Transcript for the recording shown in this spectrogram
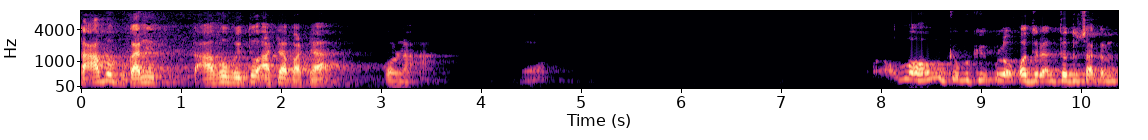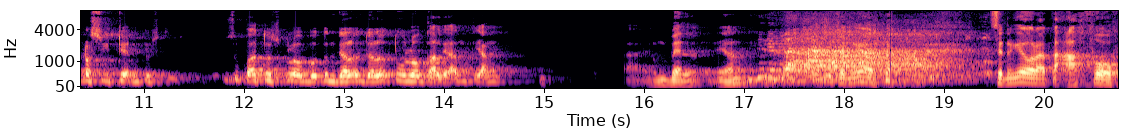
Ta'affuf bukan ta'affuf itu ada pada qanaah. Allah mugi-mugi kula panjenengan dadosaken presiden Gusti. Supados kula mboten njaluk-njaluk tulung kalian tiang embel ya. Itu jenenge jenenge ora ta'affuf.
